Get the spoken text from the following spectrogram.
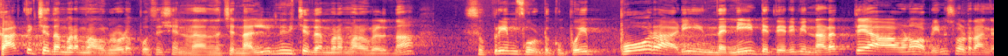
கார்த்திக் சிதம்பரம் அவர்களோட பொசிஷன் என்ன இருந்துச்சு? நளினி சிதம்பரம் அவர்கள் தான் சுப்ரீம் கோர்ட்டுக்கு போய் போராடி இந்த நீட்டு தெரிவி நடத்தே ஆகணும் அப்படின்னு சொல்கிறாங்க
